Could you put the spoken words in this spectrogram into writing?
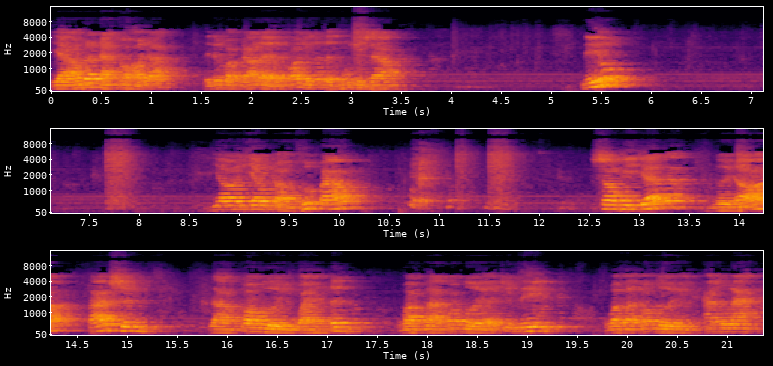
Và ông đã đặt câu hỏi đó. Thì đức phật trả lời nó có những cái tình huống như sau nếu do gieo tròn phước báo sau khi chết á, người đó tái sinh làm con người ngoài hành tinh hoặc là con người ở chư thiên hoặc là con người atula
